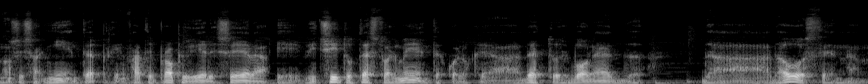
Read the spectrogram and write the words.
non si sa niente, perché infatti proprio ieri sera, e vi cito testualmente quello che ha detto il buon Ed da, da Austin,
